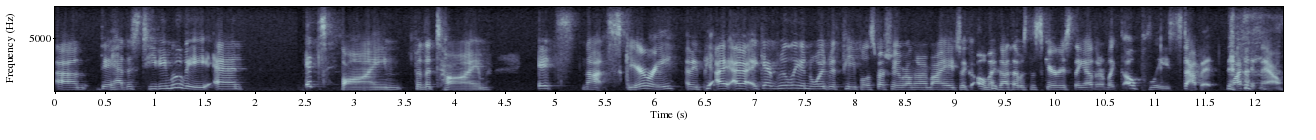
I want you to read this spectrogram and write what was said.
um, they had this TV movie, and it's fine for the time. It's not scary. I mean, I, I, I get really annoyed with people, especially around my age, like, oh my God, that was the scariest thing ever. I'm like, oh, please stop it. Watch it now.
